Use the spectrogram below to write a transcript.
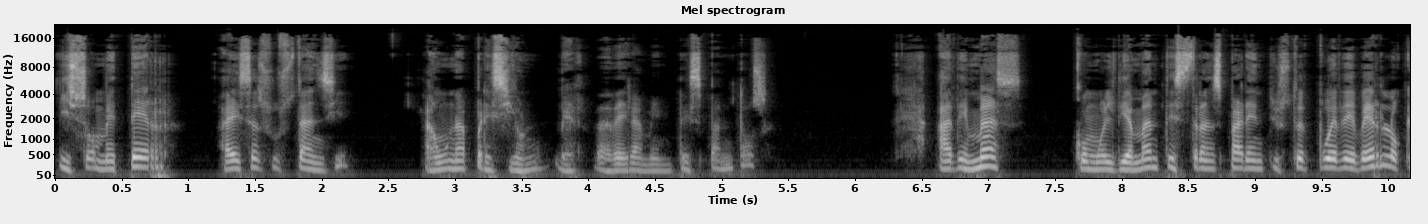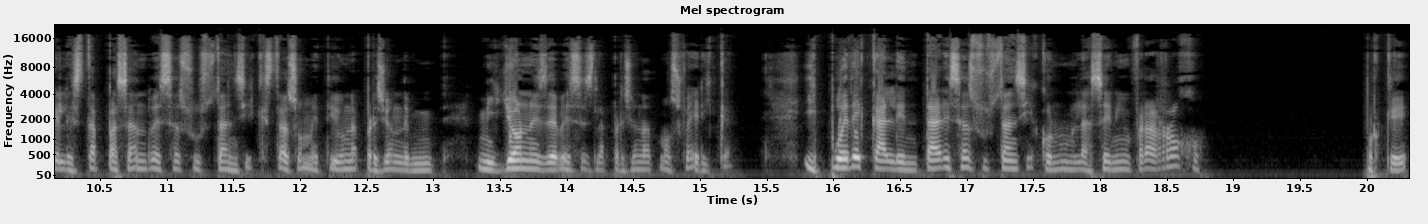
y someter a esa sustancia a una presión verdaderamente espantosa. Además, como el diamante es transparente, usted puede ver lo que le está pasando a esa sustancia que está sometida a una presión de millones de veces la presión atmosférica y puede calentar esa sustancia con un láser infrarrojo. Porque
